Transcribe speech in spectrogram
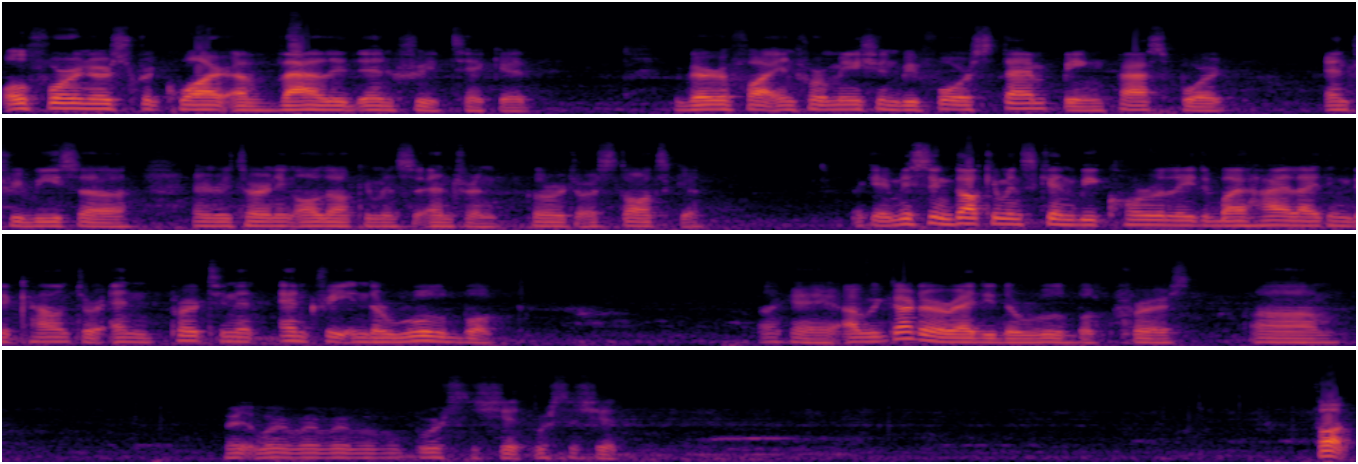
All foreigners require a valid entry ticket. Verify information before stamping passport, entry visa, and returning all documents to entrant. Glory to Arstotzka. Okay, missing documents can be correlated by highlighting the counter and pertinent entry in the rulebook. Okay, uh, we got already the rulebook first. Um, where, where, where, where, where, where's the shit? Where's the shit? Fuck!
